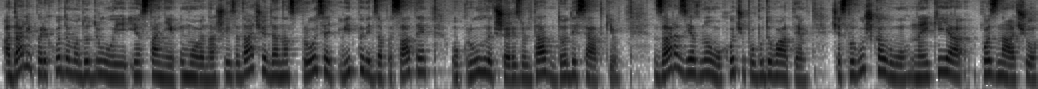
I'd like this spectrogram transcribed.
А далі переходимо до другої і останньої умови нашої задачі, де нас просять відповідь записати, округливши результат до десятків. Зараз я знову хочу побудувати числову шкалу, на якій я позначу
